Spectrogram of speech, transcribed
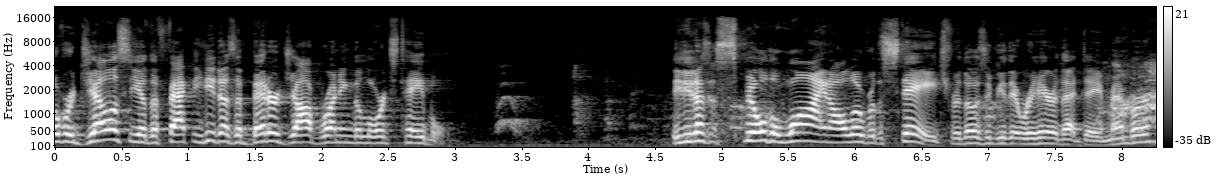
over jealousy of the fact that he does a better job running the Lord's table. That he doesn't spill the wine all over the stage, for those of you that were here that day, remember?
